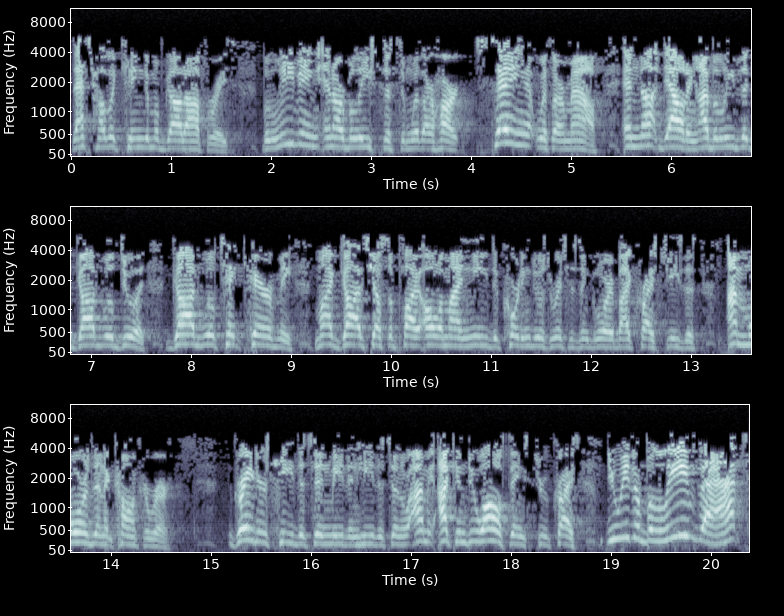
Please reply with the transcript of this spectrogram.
That's how the kingdom of God operates. Believing in our belief system with our heart, saying it with our mouth, and not doubting. I believe that God will do it. God will take care of me. My God shall supply all of my need according to his riches and glory by Christ Jesus. I'm more than a conqueror. Greater is he that's in me than he that's in the world. I mean, I can do all things through Christ. You either believe that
